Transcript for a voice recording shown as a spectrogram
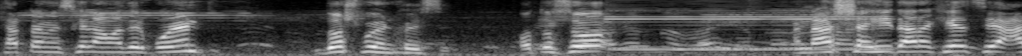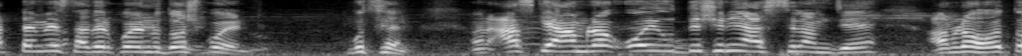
সাতটা ম্যাচ খেলে আমাদের পয়েন্ট দশ পয়েন্ট হয়েছে। অথচ রাজশাহী তারা খেলছে আটটা ম্যাচ তাদের পয়েন্ট দশ পয়েন্ট বুঝছেন? মানে আজকে আমরা ওই উদ্দেশ্য নিয়ে আসছিলাম যে আমরা হয়তো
